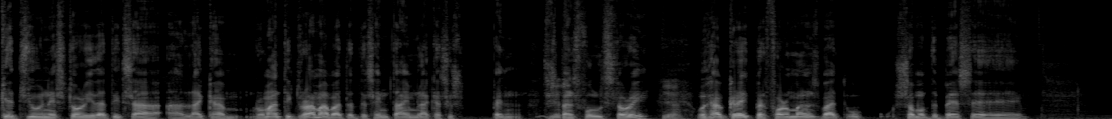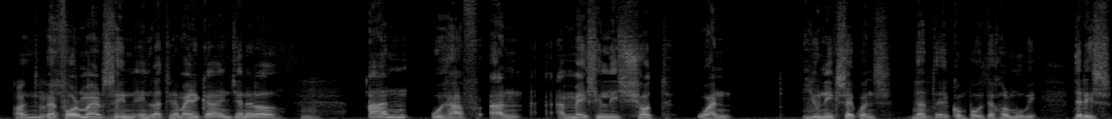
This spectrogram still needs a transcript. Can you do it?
gets you in a story that it's a, a like a romantic drama, but at the same time like a suspen- suspenseful story. Yeah. We have great performance, but some of the best uh, Actors. performers in, in Latin America in general. Hmm. And we have an amazingly shot one unique sequence that uh, compose the whole movie. There is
